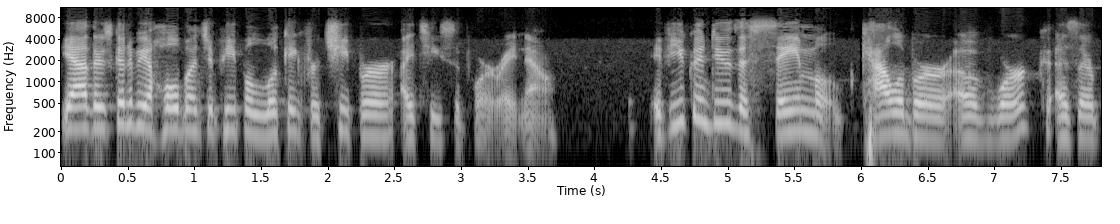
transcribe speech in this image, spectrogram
yeah, there's going to be a whole bunch of people looking for cheaper IT support right now if you can do the same caliber of work as their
